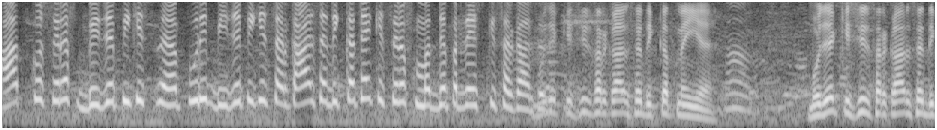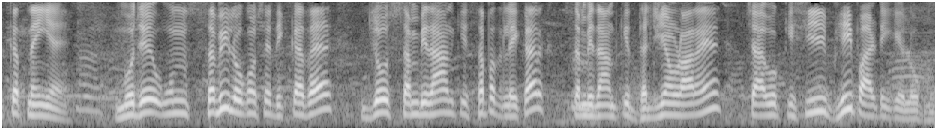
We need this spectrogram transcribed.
आपको सिर्फ़ बीजेपी की पूरी बीजेपी की सरकार से दिक्कत है कि सिर्फ़ मध्य प्रदेश की सरकार से मुझे किसी सरकार से दिक्कत नहीं है। हाँ। मुझे किसी सरकार से दिक्कत नहीं है। मुझे उन सभी लोगों से दिक्कत है जो संविधान की शपथ लेकर संविधान की धज्जियाँ उड़ा रहे हैं, चाहे वो किसी भी पार्टी के लोग हों।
